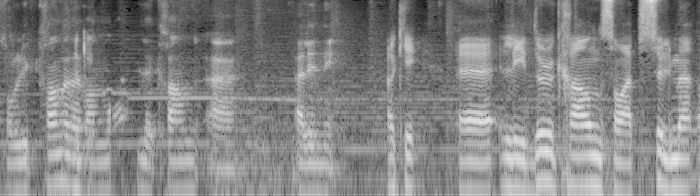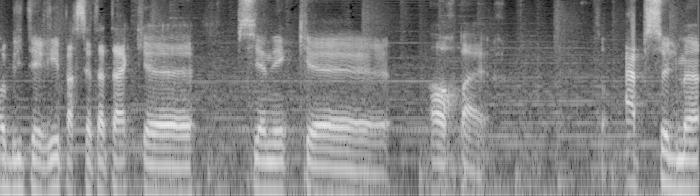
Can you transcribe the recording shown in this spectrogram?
Sur le crâne en avant de moi, puis le crâne à, à l'aîné. Ok. Euh, les deux crânes sont absolument oblitérés par cette attaque euh, psionique euh, hors pair. Ils sont absolument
